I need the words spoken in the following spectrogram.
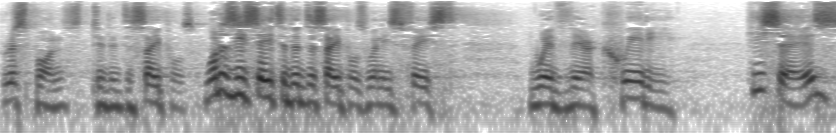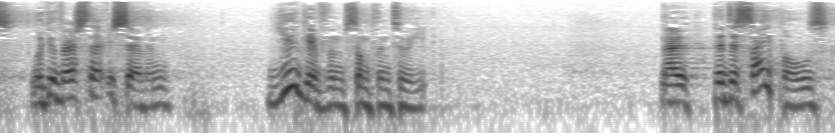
response to the disciples. What does he say to the disciples when he's faced with their query? He says, look at verse 37, you give them something to eat. Now, the disciples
